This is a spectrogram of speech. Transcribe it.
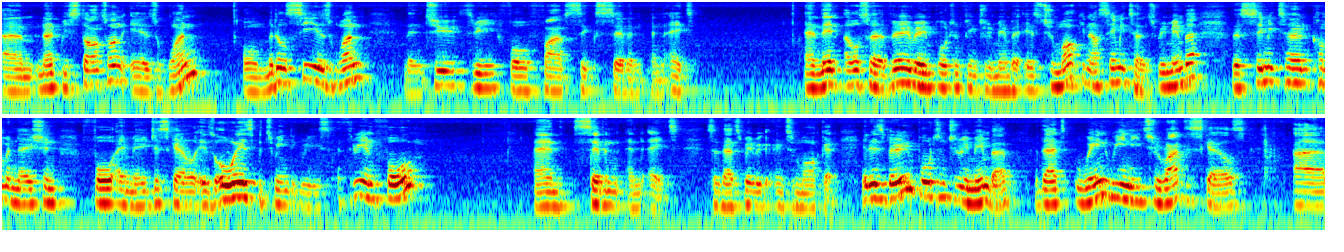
um, note we start on is 1, or middle C is 1, then 2, 3, 4, 5, 6, 7, and 8. And then also a very, very important thing to remember is to mark in our semitones. Remember, the semitone combination for a major scale is always between degrees 3 and 4 and 7 and 8. So that's where we're going to mark it. It is very important to remember that when we need to write the scales uh,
